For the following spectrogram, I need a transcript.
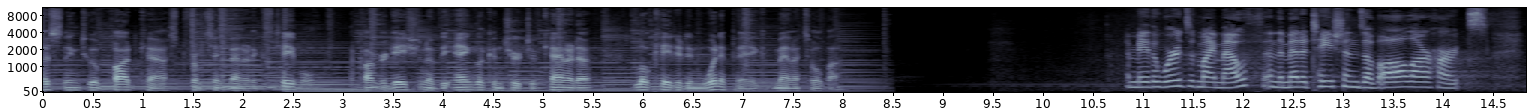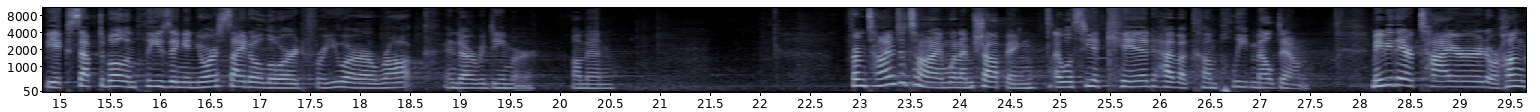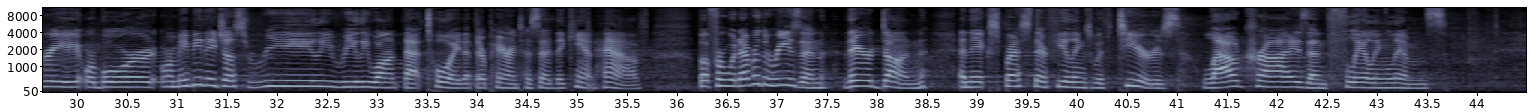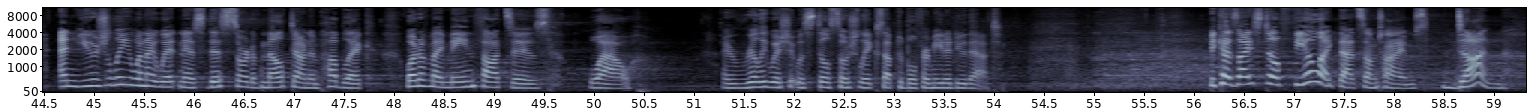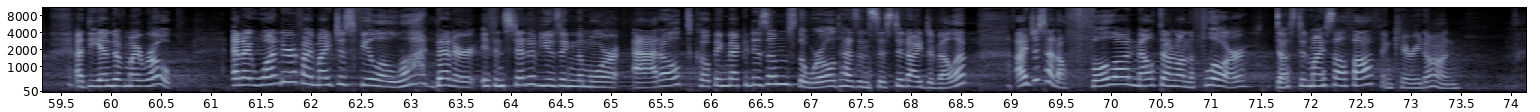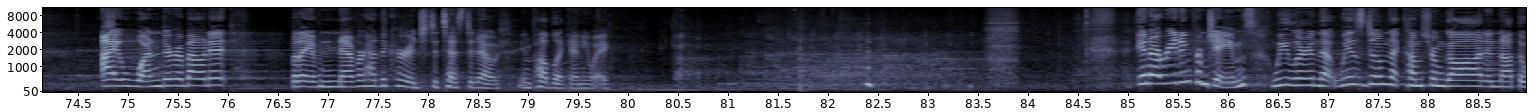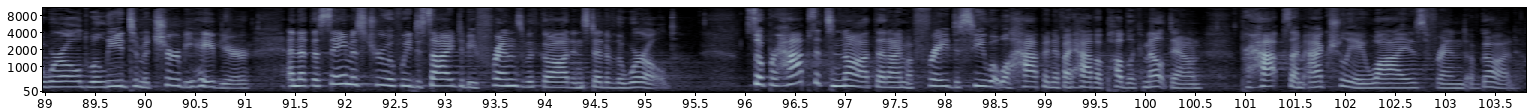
listening to a podcast from St. Benedict's Table, a congregation of the Anglican Church of Canada located in Winnipeg, Manitoba. And may the words of my mouth and the meditations of all our hearts be acceptable and pleasing in your sight, O Lord, for you are our rock and our Redeemer. Amen. From time to time, when I'm shopping, I will see a kid have a complete meltdown. Maybe they're tired or hungry or bored, or maybe they just really, really want that toy that their parent has said they can't have. But for whatever the reason, they're done, and they express their feelings with tears, loud cries, and flailing limbs. And usually, when I witness this sort of meltdown in public, one of my main thoughts is wow, I really wish it was still socially acceptable for me to do that. Because I still feel like that sometimes, done, at the end of my rope. And I wonder if I might just feel a lot better if instead of using the more adult coping mechanisms the world has insisted I develop, I just had a full on meltdown on the floor, dusted myself off, and carried on. I wonder about it, but I have never had the courage to test it out, in public anyway. In our reading from James, we learn that wisdom that comes from God and not the world will lead to mature behavior, and that the same is true if we decide to be friends with God instead of the world. So perhaps it's not that I'm afraid to see what will happen if I have a public meltdown. Perhaps I'm actually a wise friend of God.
